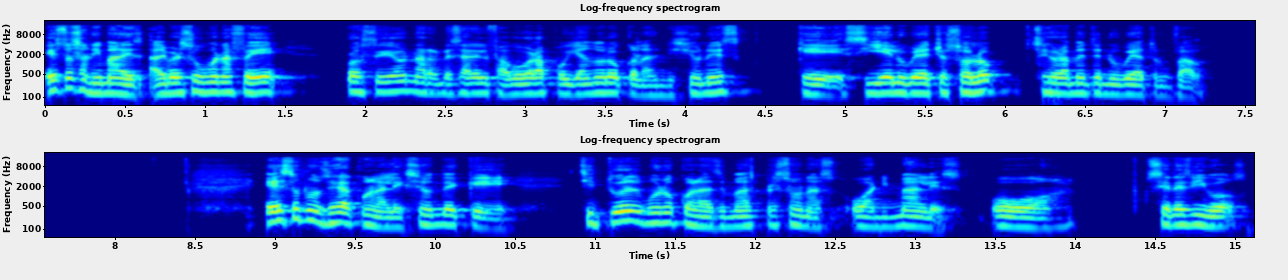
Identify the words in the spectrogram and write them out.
Estos animales, al ver su buena fe, procedieron a regresar el favor apoyándolo con las misiones que si él hubiera hecho solo, seguramente no hubiera triunfado. Esto nos deja con la lección de que si tú eres bueno con las demás personas o animales o seres vivos,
